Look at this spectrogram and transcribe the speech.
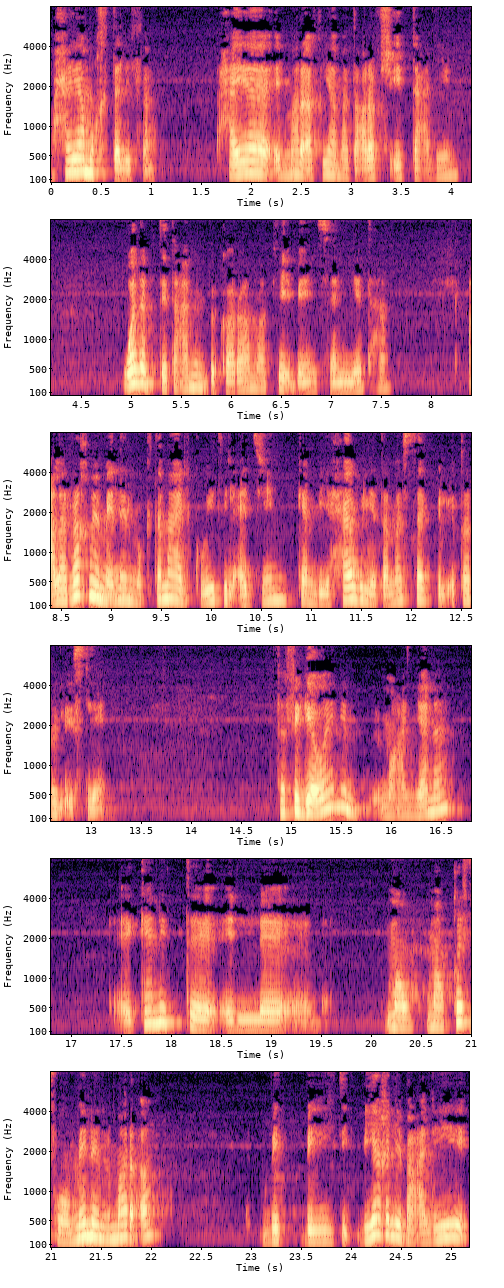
وحياة مختلفة. حياة المرأة فيها ما تعرفش إيه التعليم ولا بتتعامل بكرامة تليق بإنسانيتها. على الرغم من أن المجتمع الكويتي القديم كان بيحاول يتمسك بالإطار الإسلامي ففي جوانب معينة كانت موقفه من المرأة بيغلب عليه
